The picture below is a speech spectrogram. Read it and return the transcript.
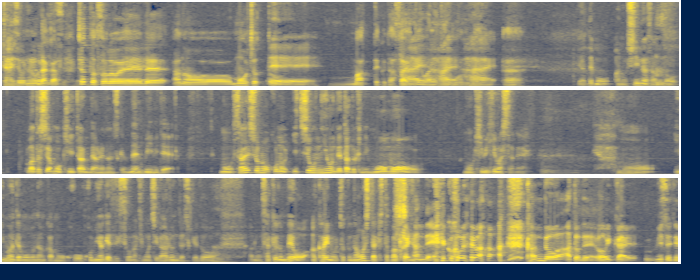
対それの方がだからちょっとその絵えで、あのーもうちょっとえ待ってくださいと言われてるもんで、はいやでもあの椎名さんの私はもう聞いたんであれなんですけどね、耳で。もう最初のこの一音二音出た時にもうもうもう響きましたね、いやもう今でもなんかもうこう込み上げてきそうな気持ちがあるんですけど、あの先ほど目を赤いのをちょっと直してきたばっかりなんで ここでは感動は後でもう一回見せて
